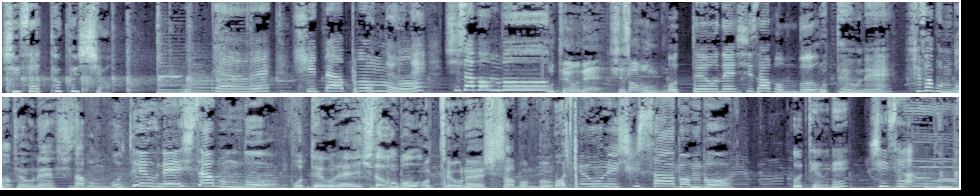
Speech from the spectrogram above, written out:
시사 토크쇼. 시사본부. 시사본부. 오태훈의 시사본부. 오태훈의 시사본부. 오태훈의 시사본부. 오태훈의 시사본부. 오태훈의 시사본부. 오태훈의 시사본부. 오태훈의 시사본부. 오태훈의 시사본부. 오태훈의 시사본부.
